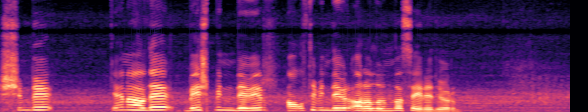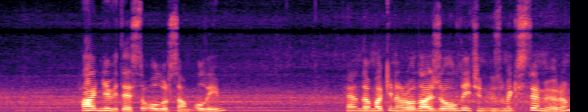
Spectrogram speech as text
Şimdi genelde 5000 devir, 6000 devir aralığında seyrediyorum. Hangi viteste olursam olayım. Hem de makine rodajlı olduğu için üzmek istemiyorum.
